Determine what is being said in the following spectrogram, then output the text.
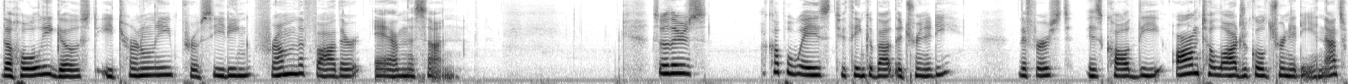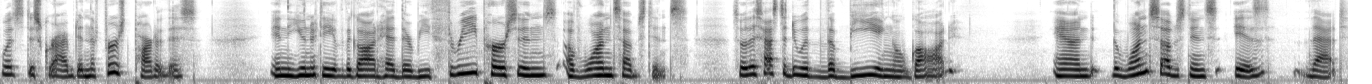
The Holy Ghost eternally proceeding from the Father and the Son. So there's a couple ways to think about the Trinity. The first is called the ontological Trinity, and that's what's described in the first part of this. In the unity of the Godhead, there be three persons of one substance. So this has to do with the being of God. And the one substance is that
